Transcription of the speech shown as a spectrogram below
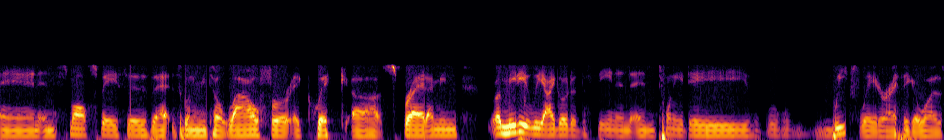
and in small spaces that is going to allow for a quick uh, spread. I mean, immediately I go to the scene, and, and 20 days, weeks later, I think it was,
